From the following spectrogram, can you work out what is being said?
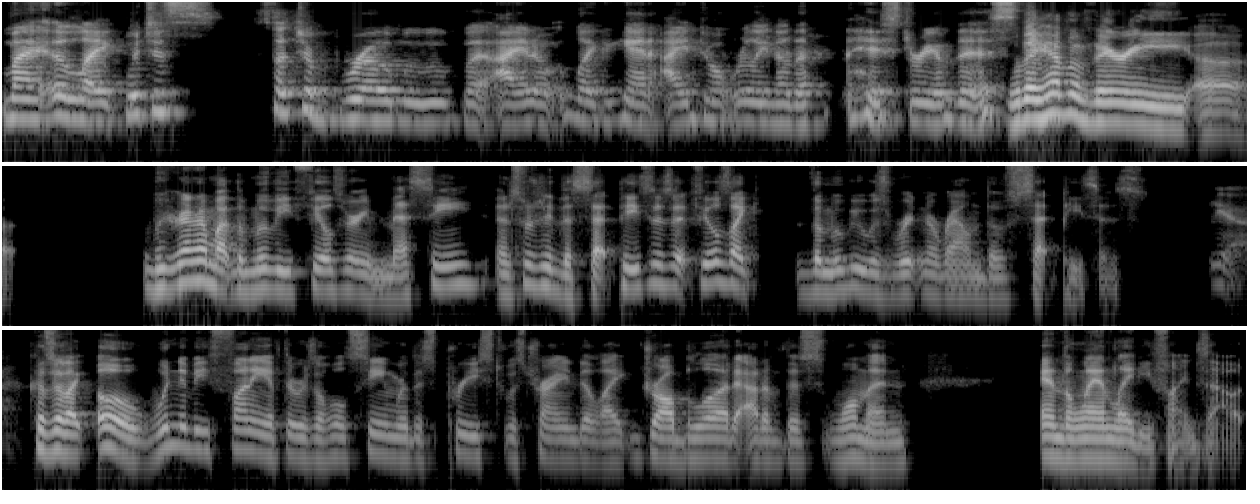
my like which is such a bro move but i don't like again i don't really know the history of this Well, they have a very uh we were talking about the movie feels very messy, and especially the set pieces. It feels like the movie was written around those set pieces. yeah Because they're like, oh, wouldn't it be funny if there was a whole scene where this priest was trying to like draw blood out of this woman and the landlady finds out?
